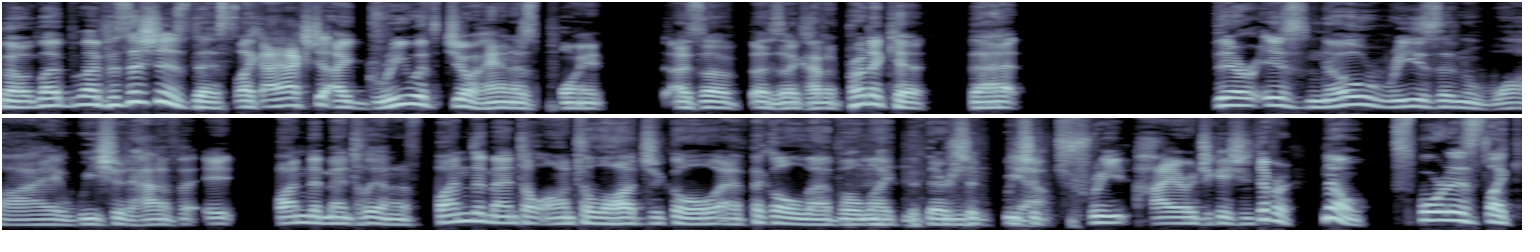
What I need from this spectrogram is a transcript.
no, my, my position is this: like, I actually I agree with Johanna's point as a as a kind of predicate that there is no reason why we should have it fundamentally on a fundamental ontological ethical level like that there mm-hmm. should we yeah. should treat higher education different no sport is like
